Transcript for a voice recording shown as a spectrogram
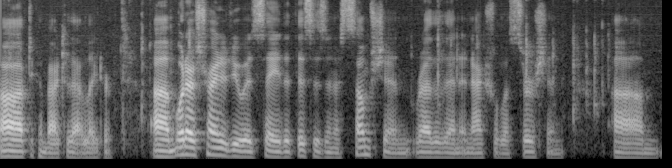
I'll have to come back to that later. Um, what I was trying to do is say that this is an assumption rather than an actual assertion. Um,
